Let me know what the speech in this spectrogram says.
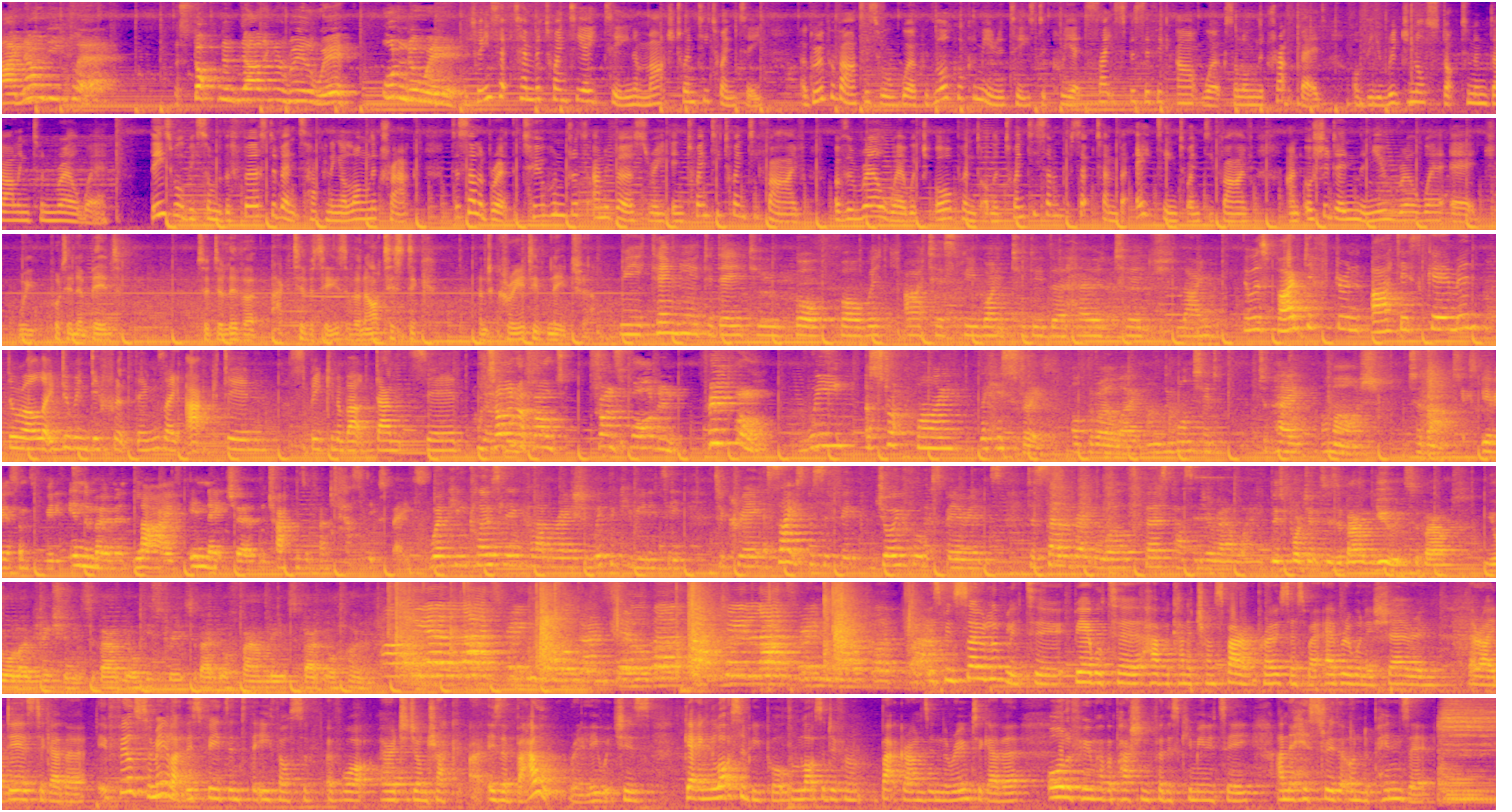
I now declare the Stockton and Darlington Railway underway. Between September 2018 and March 2020, a group of artists will work with local communities to create site-specific artworks along the trackbed of the original Stockton and Darlington Railway. These will be some of the first events happening along the track to celebrate the 200th anniversary in 2025 of the railway which opened on the 27th of September 1825 and ushered in the new railway age. We've put in a bid to deliver activities of an artistic and creative nature. We came here today to vote for which artist we want to do the heritage line. There was five different artists came in. They were all like doing different things like acting, speaking about dancing. China found transporting people. We are struck by the history of the railway and we wanted to pay homage to that. Experience something really in the moment, live, in nature. The track is a fantastic space. Working closely in collaboration with the community to create a site-specific, joyful experience to celebrate the world's first passenger railway. This project is about you, it's about your location, it's about your history, it's about your family, it's about your home. Oh yeah, lads bring gold and silver, factory lads bring It's been so lovely to be able to have a kind of transparent process where everyone is sharing their ideas together. It feels to me like this feeds into the ethos of, of what Heritage on Track uh, is about, really, which is getting lots of people from lots of different backgrounds in the room together, all of whom have a passion for this community and the history that underpins it.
